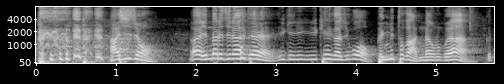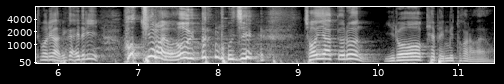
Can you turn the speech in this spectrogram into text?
아시죠? 아, 옛날에 지나갈 때 이렇게 이렇게 해가지고 100m가 안 나오는 거야. 끄트머리가. 그러니까 애들이 훅 튀어나와요. 어, 뭐지? 저희 학교는 이렇게 100m가 나와요.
